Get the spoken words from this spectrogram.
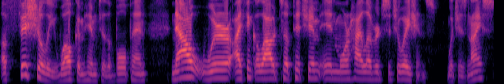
officially welcome him to the bullpen. Now we're, I think, allowed to pitch him in more high leverage situations, which is nice.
